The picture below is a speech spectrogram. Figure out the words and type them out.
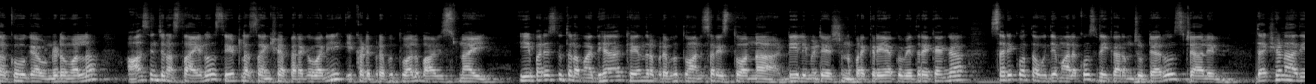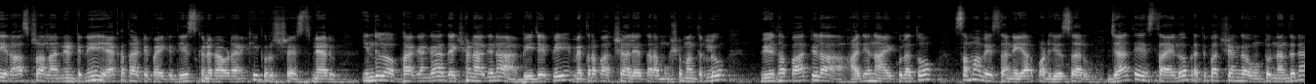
తక్కువగా ఉండడం వల్ల ఆశించిన స్థాయిలో సీట్ల సంఖ్య పెరగవని ఇక్కడి ప్రభుత్వాలు భావిస్తున్నాయి. ఈ పరిస్థితుల మధ్య కేంద్ర ప్రభుత్వం అనుసరిస్తోన్న డీలిమిటేషన్ ప్రక్రియకు వ్యతిరేకంగా సరికొత్త ఉద్యమాలకు శ్రీకారం చుట్టారు స్టాలిన్. దక్షిణాది రాష్ట్రాలన్నింటినీ ఏకతాటిపైకి తీసుకుని రావడానికి కృషి చేస్తున్నారు. ఇందులో భాగంగా దక్షిణాదిన బీజేపీ మిత్రపక్షాలేతర ముఖ్యమంత్రులు వివిధ పార్టీల అధినాయకులతో సమావేశాన్ని ఏర్పాటు చేశారు. జాతీయ స్థాయిలో ప్రతిపక్షంగా ఉంటున్నందున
